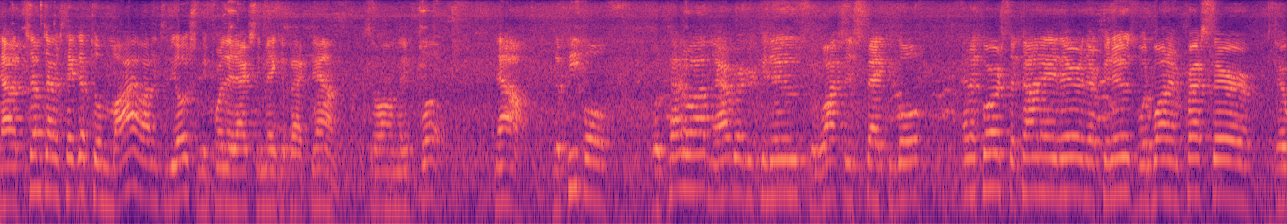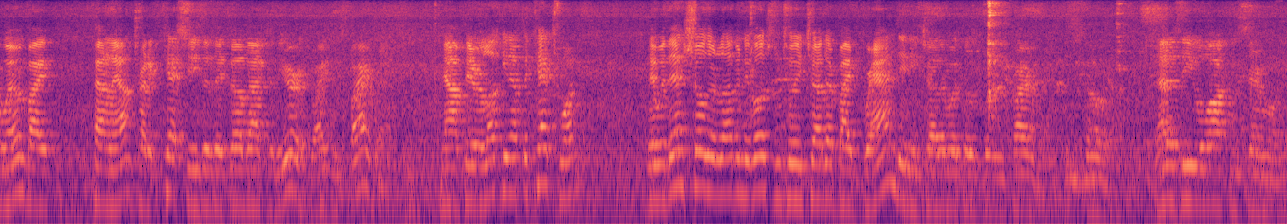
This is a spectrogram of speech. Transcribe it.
Now, it sometimes take up to a mile out into the ocean before they'd actually make it back down so they flow. Now, the people would paddle out in their outrigger canoes to watch this spectacle. And of course, the Kane there in their canoes would want to impress their, their women by paddling out and try to catch these as they fell back to the earth, right, these firebrands. Now, if they were lucky enough to catch one, they would then show their love and devotion to each other by branding each other with those burning firebrands. So that is the Iwawaki ceremony,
